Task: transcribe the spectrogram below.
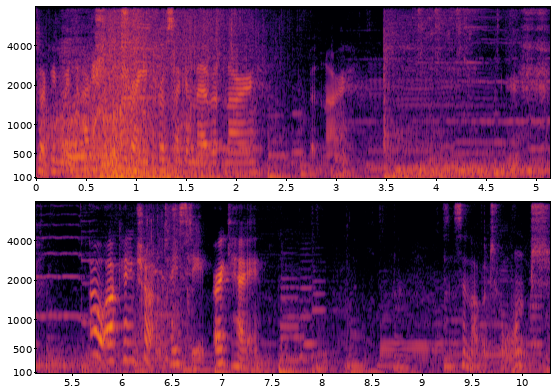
Was hoping we'd actually trade for a second there, but no. But no. Oof. Oh, Arcane Shot. Tasty. Okay. That's another taunt.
